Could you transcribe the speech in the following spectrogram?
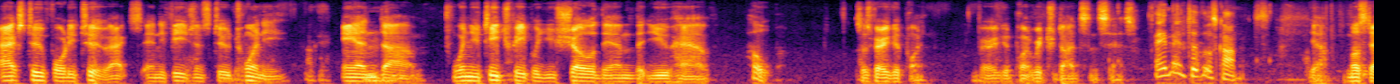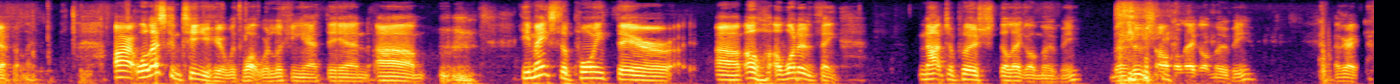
Acts 2.42, Acts and Ephesians 2.20. Okay. And um, when you teach people, you show them that you have hope. So it's a very good point. Very good point, Richard Dodson says. Amen to those comments. Yeah, most definitely. All right, well, let's continue here with what we're looking at then. Um, he makes the point there. Um, oh, uh, one other thing. Not to push the Lego movie, but who saw the Lego movie? Okay. yeah,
